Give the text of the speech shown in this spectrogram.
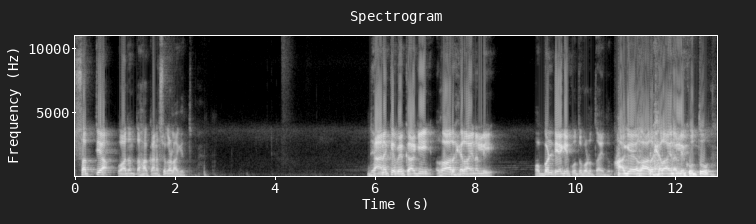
ಸತ್ಯವಾದಂತಹ ಕನಸುಗಳಾಗಿತ್ತು. ಧ್ಯಾನಕ್ಕೆ ಬೇಕಾಗಿ ಗಾರ್ ಹೆರಾಯಿನಲ್ಲಿ ಒಬ್ಬಂಟಿಯಾಗಿ ಕೂತುಕೊಳ್ಳುತ್ತಾ ಇದ್ದರು ಹಾಗೆ ಗಾರ್ ಹೆರಾಯಿನಲ್ಲಿ ಕೂತು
